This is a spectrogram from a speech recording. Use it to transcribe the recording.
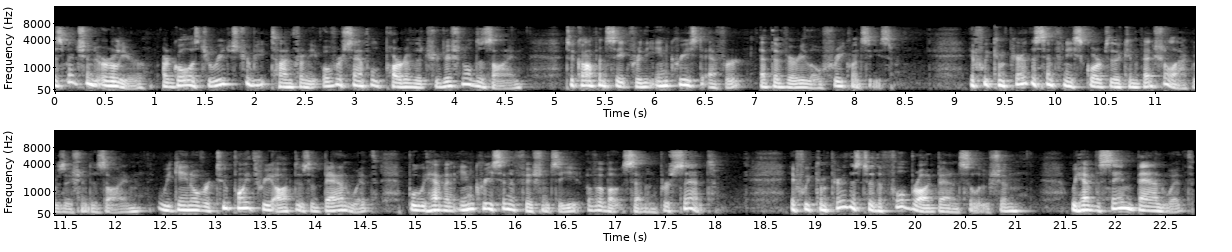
As mentioned earlier, our goal is to redistribute time from the oversampled part of the traditional design to compensate for the increased effort at the very low frequencies. If we compare the symphony score to the conventional acquisition design, we gain over 2.3 octaves of bandwidth, but we have an increase in efficiency of about 7%. If we compare this to the full broadband solution, we have the same bandwidth,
